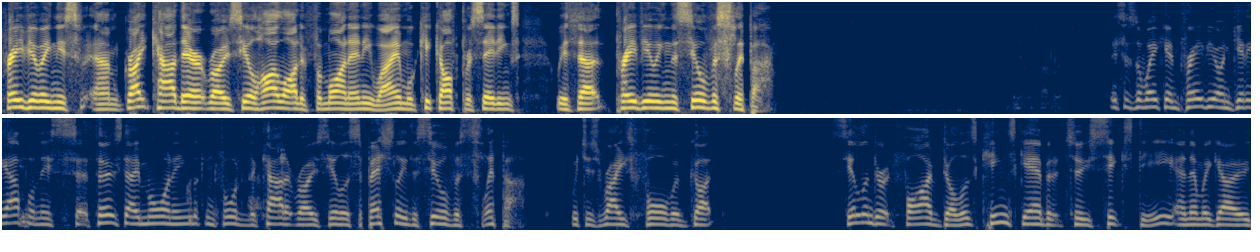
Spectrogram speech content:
previewing this um, great card there at Rose Hill, highlighted for mine anyway. And we'll kick off proceedings with uh, previewing the Silver Slipper. This is the weekend preview on Giddy Up on this uh, Thursday morning. Looking forward to the card at Rose Hill, especially the Silver Slipper, which is race four. We've got Cylinder at five dollars, King's Gambit at two sixty, and then we go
